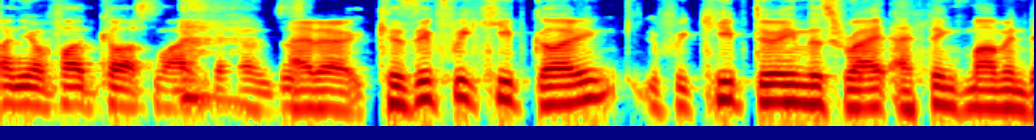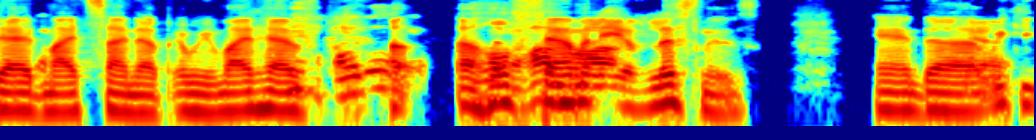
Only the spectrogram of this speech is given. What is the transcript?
on your podcast, Mike. Just, I know, because if we keep going, if we keep doing this right, I think mom and dad might sign up, and we might have a, a whole family of listeners, and uh, Yeah. we could,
